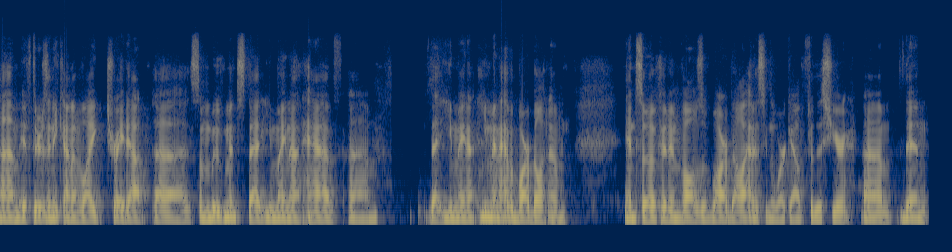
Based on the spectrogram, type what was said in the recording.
um, if there's any kind of like trade out uh, some movements that you may not have um, that you may not you may not have a barbell at home. And so if it involves a barbell, I haven't seen the workout for this year. Um, then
